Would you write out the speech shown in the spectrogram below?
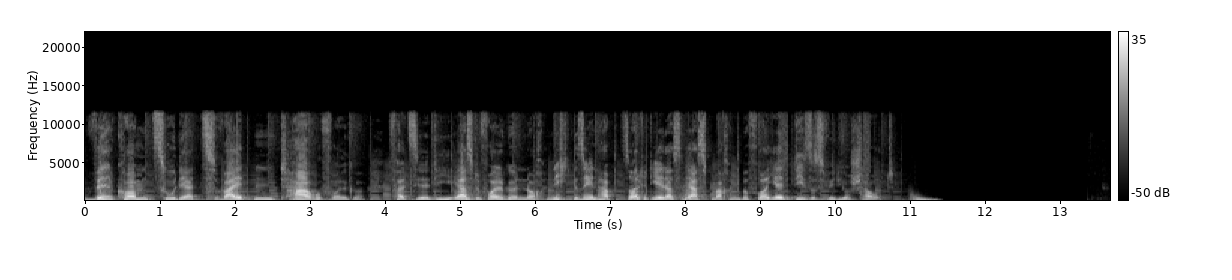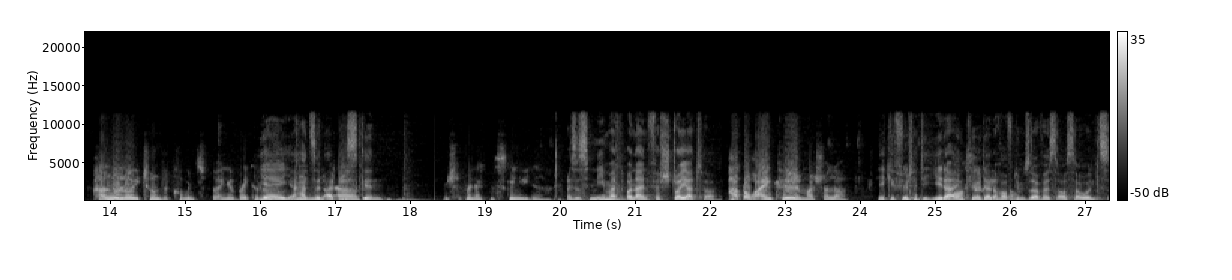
Willkommen zu der zweiten Taro-Folge. Falls ihr die erste Folge noch nicht gesehen habt, solltet ihr das erst machen, bevor ihr dieses Video schaut. Hallo Leute und willkommen zu einer weiteren Yay, Runde er hat seinen alten äh, Skin. Ich hab meinen alten Skin wieder. Es ist niemand, oh nein, versteuerter. Hat auch einen Kill, mashallah. Ja, gefühlt hätte jeder einen Oh, Kill, der doch auf ja. dem Server ist, außer uns.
